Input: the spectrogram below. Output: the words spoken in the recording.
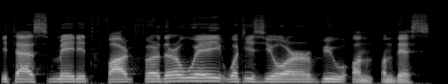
it has made it far further away? What is your view on, on this?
